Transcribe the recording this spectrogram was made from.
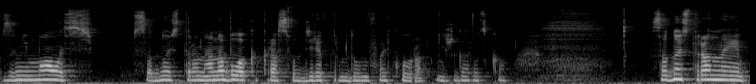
занималась с одной стороны, она была как раз вот директором Дома фольклора Нижегородского. С одной стороны,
